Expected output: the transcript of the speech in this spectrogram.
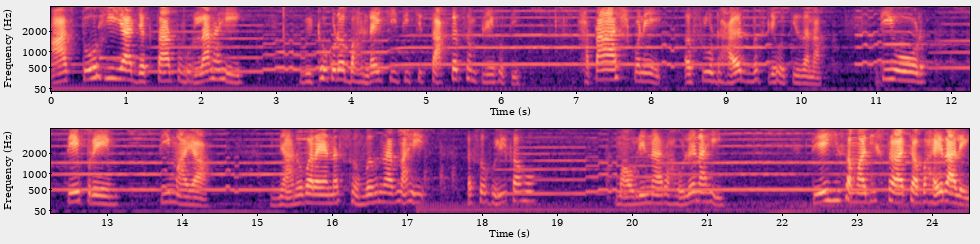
आज तोही या जगतात उरला नाही. विठोकडं भांडायची तिची ताकद संपली होती. हताशपणे अश्रू ढाळत बसली होती जना. ती ओढ ते प्रेम ती माया ज्ञानोबारायांना समजणार नाही असं होईल का हो? माऊलींना राहुलं नाही. तेही समाधी स्थळाच्या बाहेर आले.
